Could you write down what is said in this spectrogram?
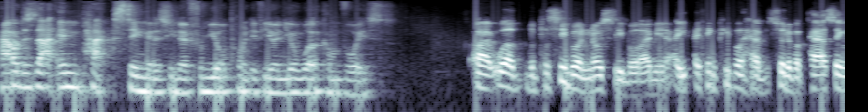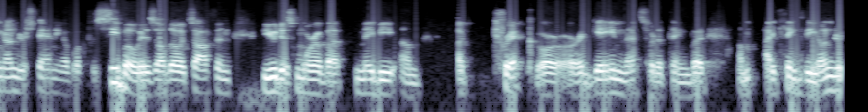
how does that impact singers you know from your point of view and your work on voice? Uh, well the placebo and nocebo i mean I, I think people have sort of a passing understanding of what placebo is although it's often viewed as more of a maybe um, a trick or, or a game that sort of thing. But um, i think the under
